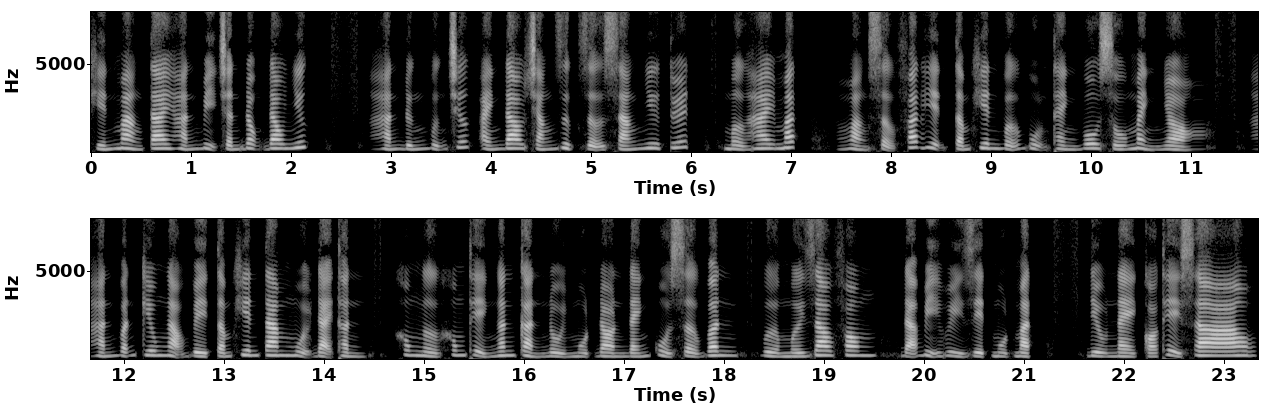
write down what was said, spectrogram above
khiến màng tai hắn bị chấn động đau nhức. Hắn đứng vững trước ánh đao trắng rực rỡ sáng như tuyết, mở hai mắt, hoảng sợ phát hiện tấm khiên vỡ vụn thành vô số mảnh nhỏ. Hắn vẫn kiêu ngạo về tấm khiên tam muội đại thần, không ngờ không thể ngăn cản nổi một đòn đánh của sở vân, vừa mới giao phong, đã bị hủy diệt một mặt. Điều này có thể sao?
